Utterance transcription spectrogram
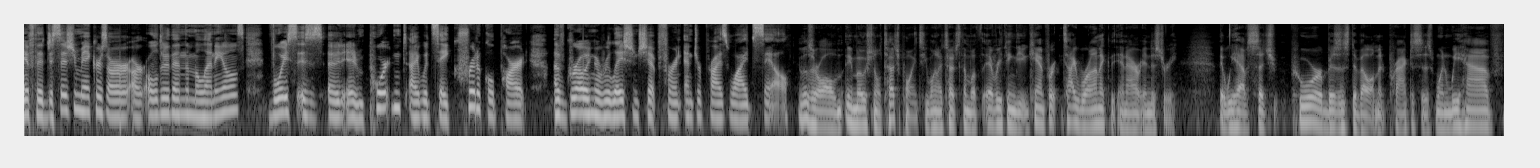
if the decision makers are, are older than the millennials, voice is an important, I would say, critical part of growing a relationship for an enterprise wide sale. those are all emotional touch points. You want to touch them with everything that you can. For it's ironic in our industry that we have such poor business development practices when we have,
